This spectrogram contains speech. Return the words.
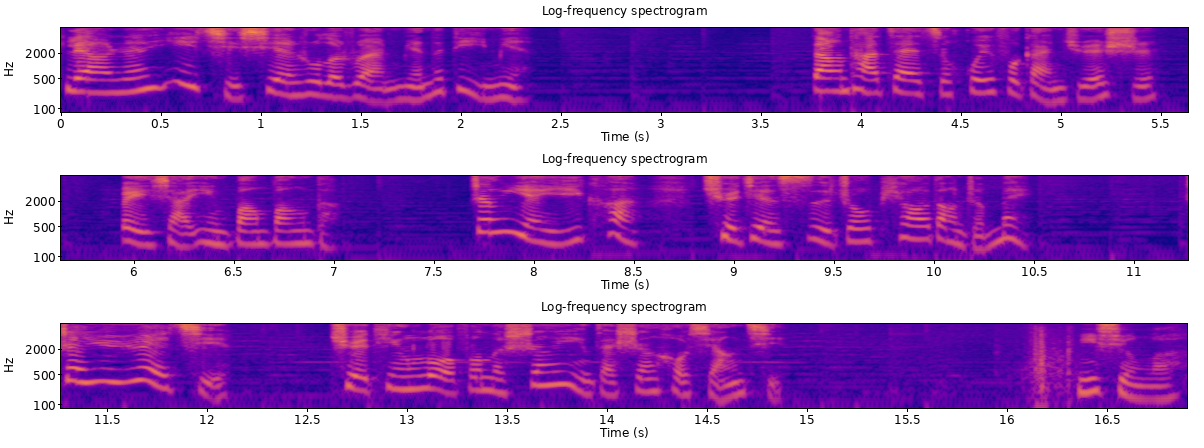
两人一起陷入了软绵的地面。当他再次恢复感觉时，背下硬邦邦的，睁眼一看，却见四周飘荡着魅。正欲跃起，却听洛风的声音在身后响起：“你醒了。”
